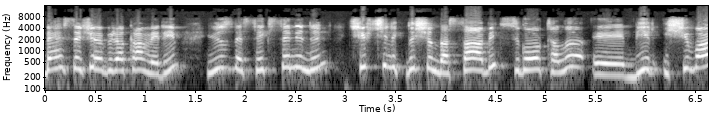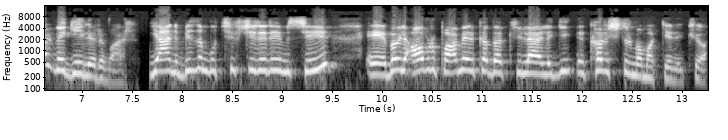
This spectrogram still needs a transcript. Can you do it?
ben size şöyle bir rakam vereyim. %80'inin çiftçilik dışında sabit sigortalı e, bir işi var ve geliri var. Yani bizim bu çiftçi dediğimiz şeyi e, böyle Avrupa Amerika'dakilerle e, karıştırmamak gerekiyor.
